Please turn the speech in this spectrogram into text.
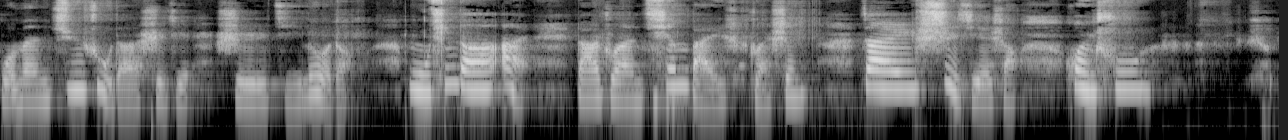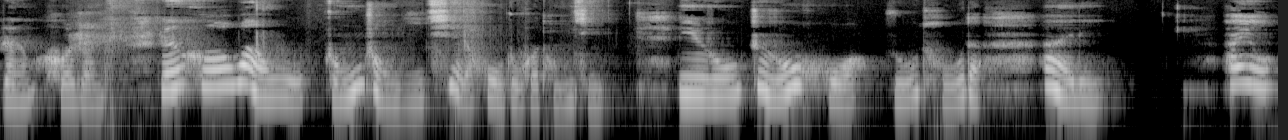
我们居住的世界是极乐的。母亲的爱打转千百转身，在世界上唤出人和人、人和万物种种一切的互助和同情。比如这如火如荼的爱力，还有。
